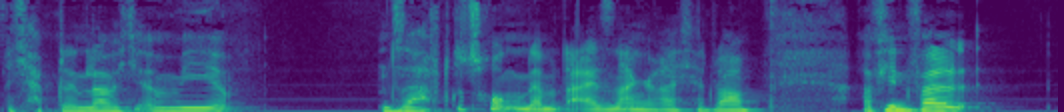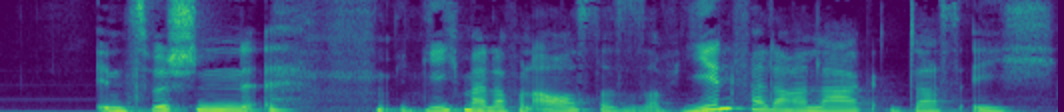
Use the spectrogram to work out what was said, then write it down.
Ich habe dann, glaube ich, irgendwie einen Saft getrunken, der mit Eisen angereichert war. Auf jeden Fall, inzwischen gehe ich mal davon aus, dass es auf jeden Fall daran lag, dass ich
